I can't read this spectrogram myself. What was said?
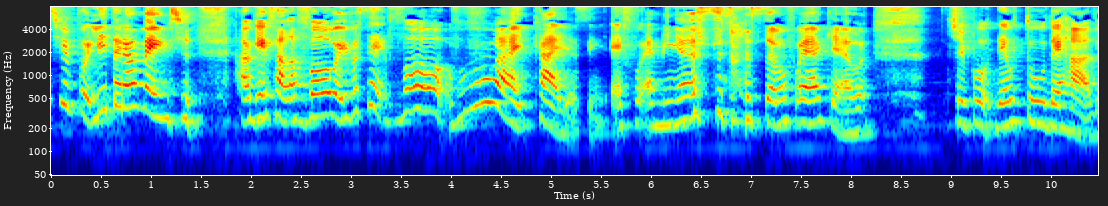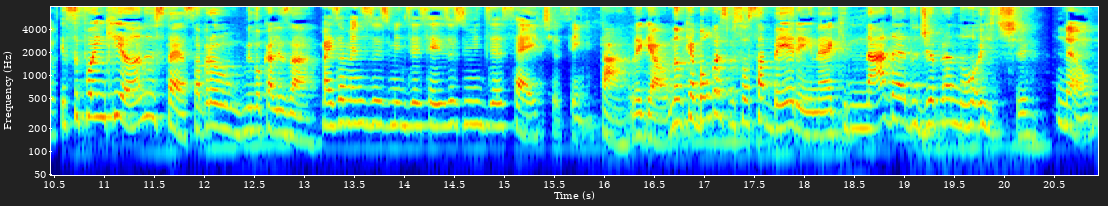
Tipo, literalmente. Alguém fala voa e você voa, voa e cai, assim. É, a minha situação foi aquela. Tipo, deu tudo errado. Isso foi em que ano, Sté? Só pra eu me localizar. Mais ou menos 2016, 2017, assim. Tá, legal. Não, porque é bom para as pessoas saberem, né? Que nada é do dia pra noite. Não.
